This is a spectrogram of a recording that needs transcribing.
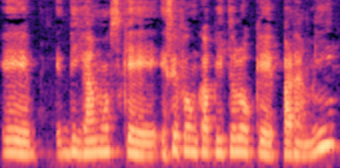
eh, digamos que ese fue un capítulo que para mí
